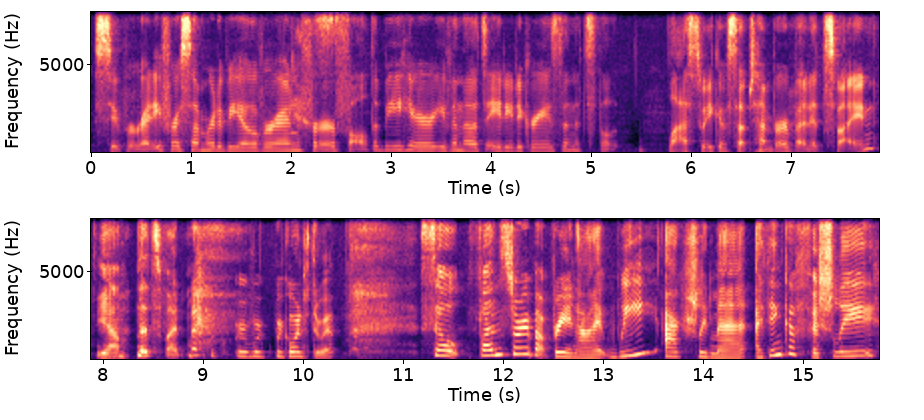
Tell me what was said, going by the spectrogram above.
super ready for summer to be over and for fall to be here, even though it's 80 degrees and it's the last week of September, but it's fine. Yeah, that's fun. We're, we're, we're going through it. So, fun story about Brie and I. We actually met, I think officially,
